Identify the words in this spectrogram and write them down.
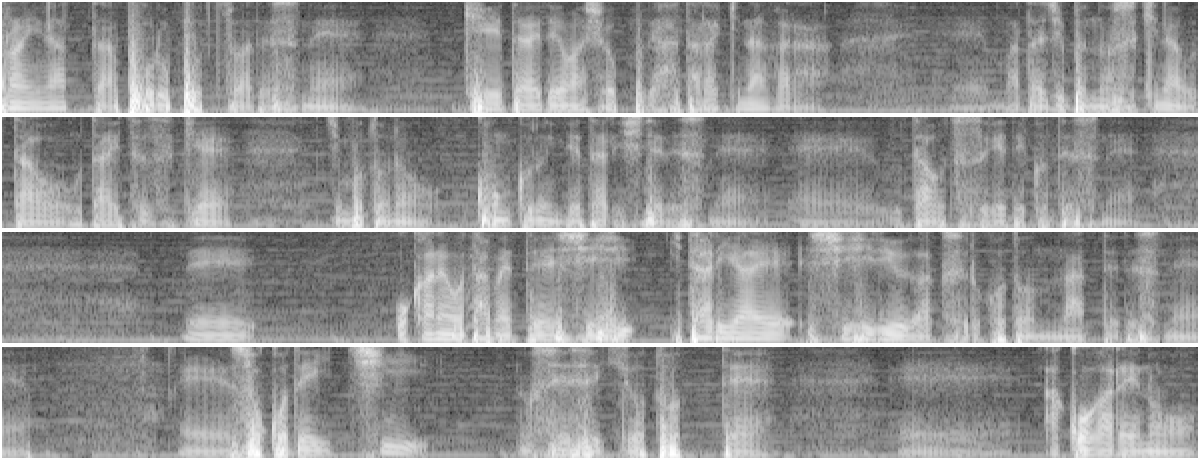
大人になったポール・ポッツはですね携帯電話ショップで働きながら、また自分の好きな歌を歌い続け地元のコンクールに出たりしてですね、え、歌を続けていくんですね。でお金を貯めてイタリアへ私費留学することになってですね、え、そこで1位の成績を取って、え、憧れの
